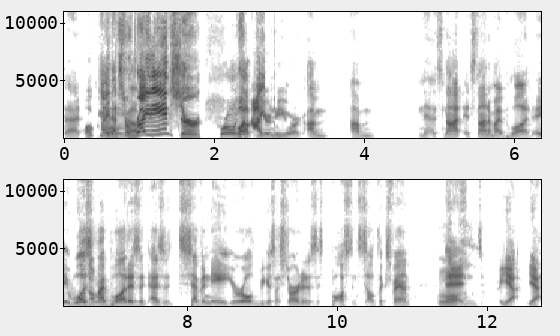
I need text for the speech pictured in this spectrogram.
That Okay, that's the up- right answer. Growing up I- here in New York, I'm I'm it's not it's not in my blood. It was in my blood as a as a seven eight year old because I started as a Boston Celtics fan, Ugh. and yeah, yeah,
